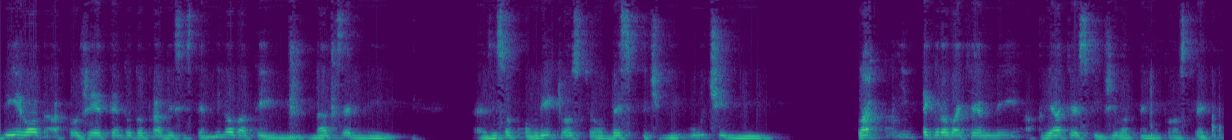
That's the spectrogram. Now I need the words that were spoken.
výhod, ako že je tento dopravný systém inovatívny, nadzemný, s vysokou rýchlosťou, bezpečný, účinný, ľahko integrovateľný a priateľský k životnému prostrediu.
